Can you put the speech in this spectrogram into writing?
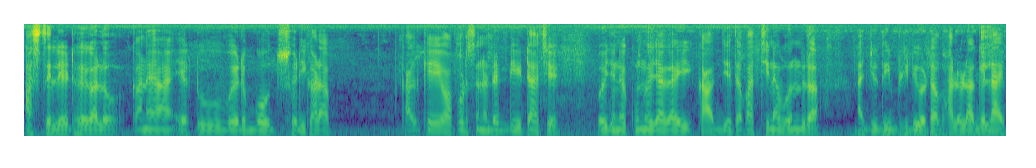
আসতে লেট হয়ে গেল। কারণ একটু এর বহুত শরীর খারাপ। কালকে অপারেশনের ডেট আছে। ওই জন্য কোনো জায়গায় কাজ যেতে পারছি না বন্ধুরা। আর যদি ভিডিওটা ভালো লাগে লাইভ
